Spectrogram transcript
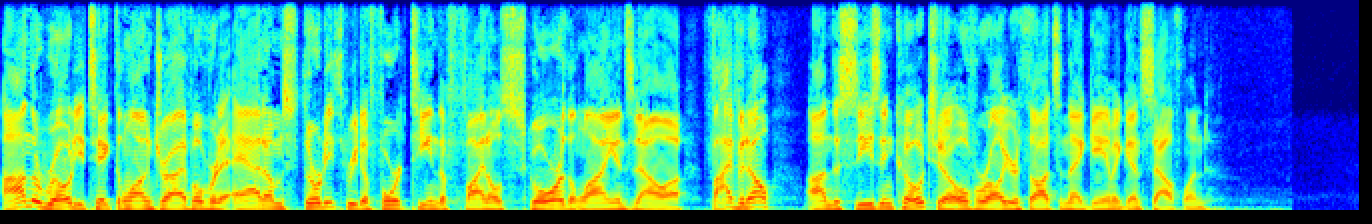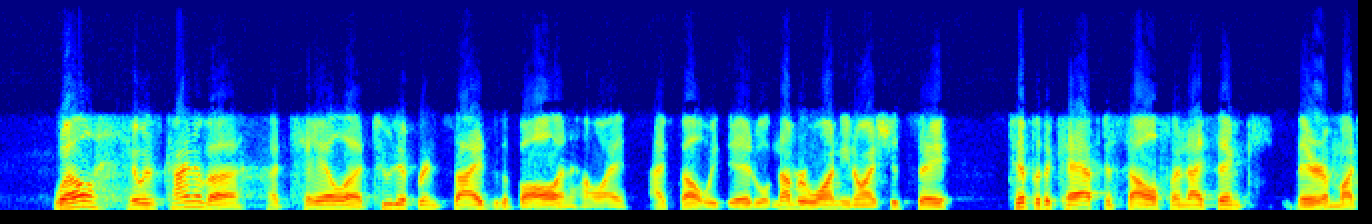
On the road, you take the long drive over to Adams, 33 to 14, the final score. The Lions now uh, 5 0 on the season, Coach. Uh, overall, your thoughts in that game against Southland? Well, it was kind of a, a tale of two different sides of the ball and how I, I felt we did. Well, number one, you know, I should say tip of the cap to Southland. I think they're a much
